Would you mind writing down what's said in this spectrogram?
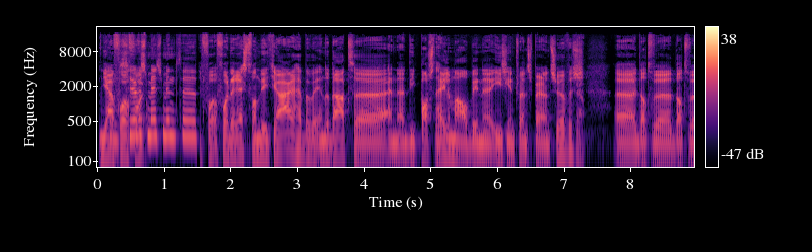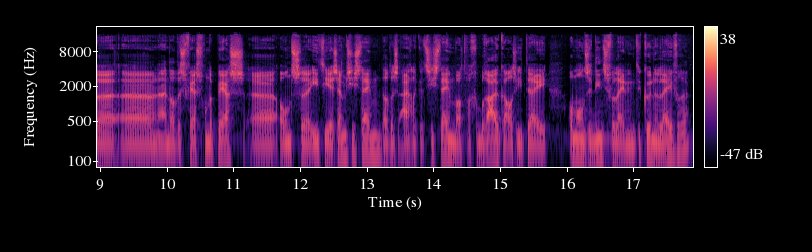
Ja, voor, service voor, management. voor, voor de rest van dit jaar hebben we inderdaad, eh, en die past helemaal binnen Easy and Transparent Service. Eh, dat we, dat we eh, en dat is vers van de pers, eh, ons ITSM-systeem. Dat is eigenlijk het systeem wat we gebruiken als IT om onze dienstverlening te kunnen leveren.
